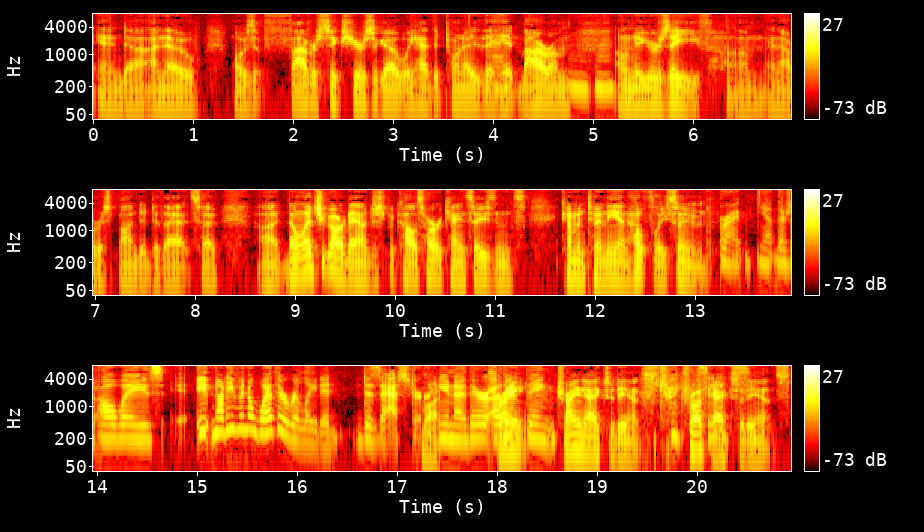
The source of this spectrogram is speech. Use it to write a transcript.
And uh, I know what was it five or six years ago we had the tornado that right. hit Byram mm-hmm. on New Year's Eve, um, and I responded to that. So uh, don't let your guard down just because hurricane season's coming to an end, hopefully soon. Right. Yeah. There's always it, not even a weather related disaster. Right. You know, there are train, other things. Train accidents, Train truck accidents. accidents,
